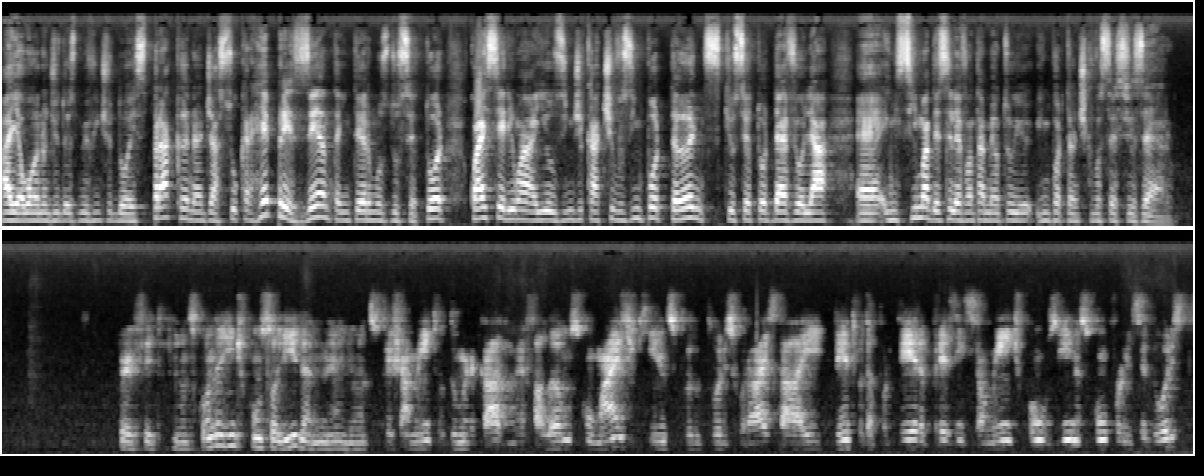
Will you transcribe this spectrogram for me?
aí ao ano de 2022 para cana-de-açúcar representa em termos do setor? Quais seriam aí os indicativos importantes que o setor deve olhar é, em cima desse levantamento importante que vocês fizeram? Perfeito, Jonas. Quando a gente consolida, né, Jonas, o fechamento do mercado, né, falamos com mais de 500 produtores rurais, está aí dentro da porteira, presencialmente, com usinas, com fornecedores,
